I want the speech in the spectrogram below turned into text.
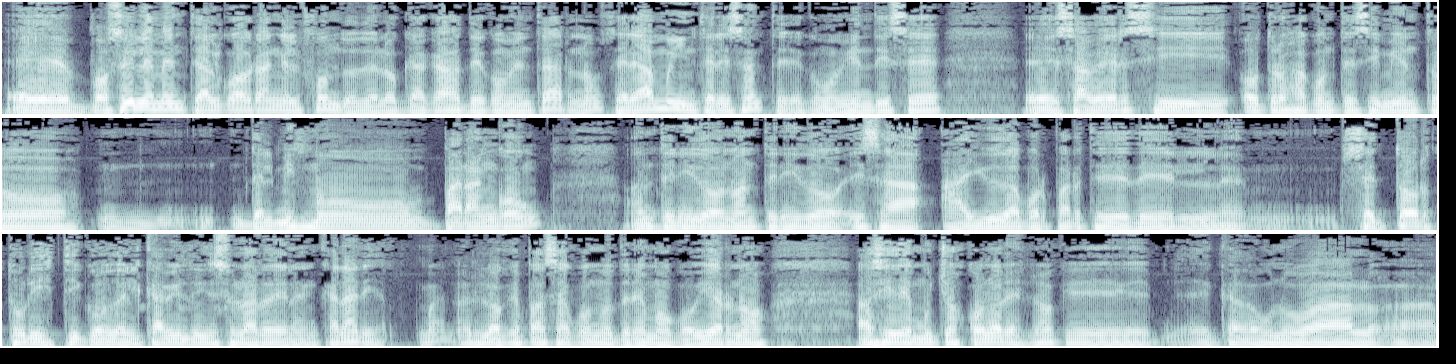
Eh, posiblemente algo habrá en el fondo de lo que acabas de comentar, ¿no? Será muy interesante, como bien dice, eh, saber si otros acontecimientos mm, del mismo parangón han tenido o no han tenido esa ayuda por parte del mm, sector turístico del Cabildo Insular de Gran Canaria. Bueno, es lo que pasa cuando tenemos gobiernos así de muchos colores, ¿no? Que eh, cada uno va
